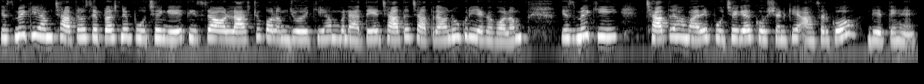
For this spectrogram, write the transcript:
जिसमें कि हम छात्रों से प्रश्न पूछेंगे। तीसरा और लास्ट कॉलम जो है कि हम बनाते हैं छात्र छात्रा अनुक्रिया का कॉलम, जिसमें कि छात्र हमारे पूछे गए क्वेश्चन के आंसर को देते हैं।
